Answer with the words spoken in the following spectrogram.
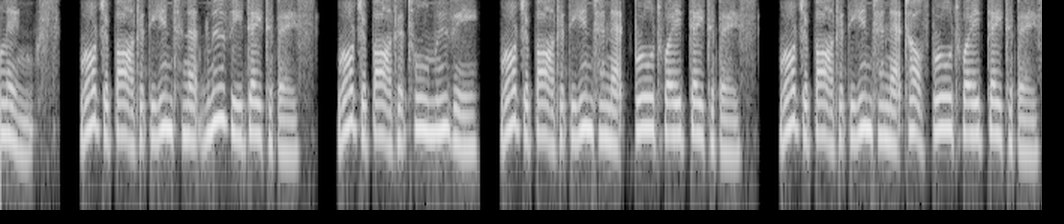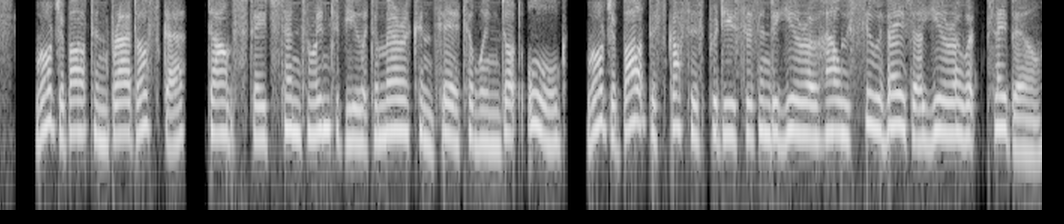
links, Roger Bart at the Internet Movie Database, Roger Bart at AllMovie, Roger Bart at the Internet Broadway Database, Roger Bart at the Internet Off-Broadway Database, Roger Bart and Brad Oscar, Downstage Center interview at AmericanTheatreWing.org, Roger Bart discusses producers and a Euro How Suaveza Euro at Playbill.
